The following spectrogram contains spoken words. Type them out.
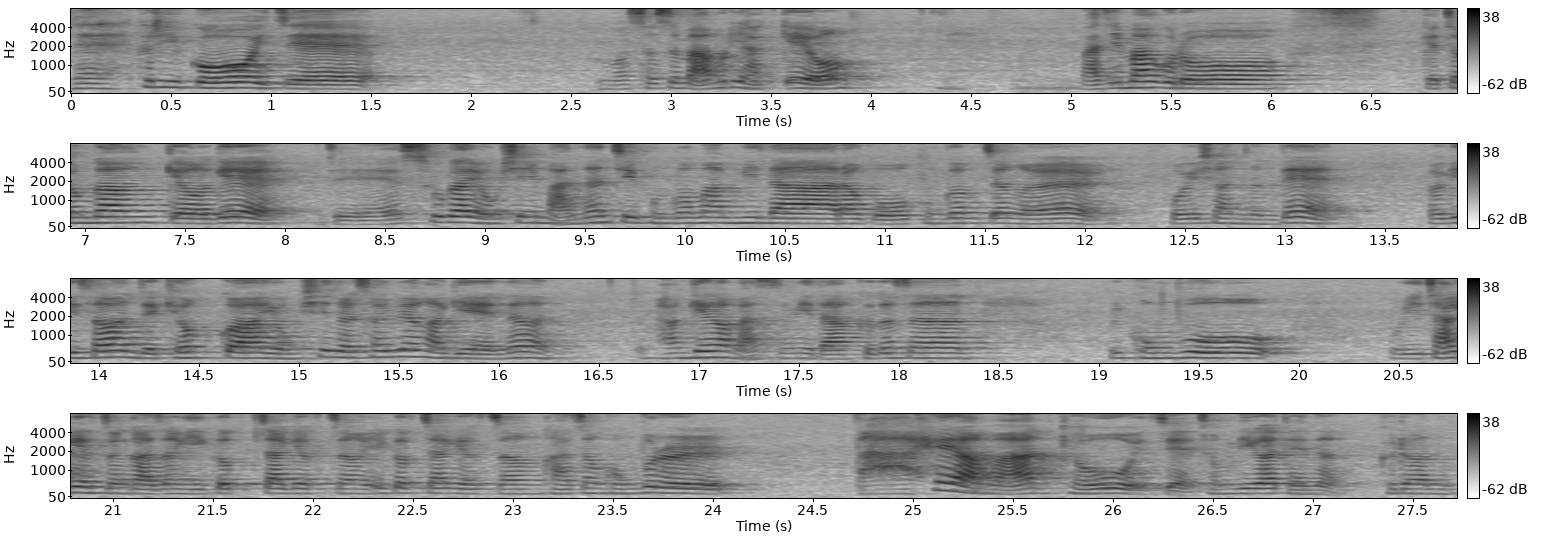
네, 그리고 이제 뭐 슬슬 마무리할게요. 마지막으로 정강격에 이제 수가 용신이 맞는지 궁금합니다라고 궁금증을 보이셨는데 여기서 이제 격과 용신을 설명하기에는 좀 한계가 많습니다. 그것은 우리 공부 우리 자격증 과정 2급 자격증, 1급 자격증 과정 공부를 다 해야만 겨우 이제 정리가 되는 그런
